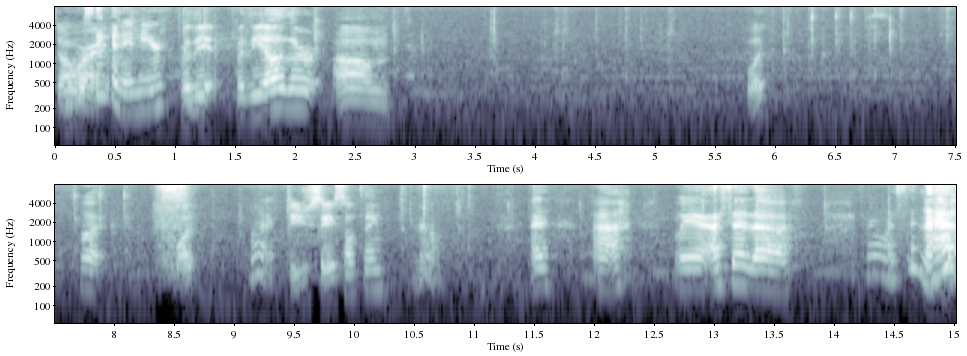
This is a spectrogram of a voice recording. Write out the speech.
Don't Who's worry. sleeping in here? For the for the other um. What? What? What? What? Did you say something? No. I, uh, well, I said, uh, I forgot what I said now.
